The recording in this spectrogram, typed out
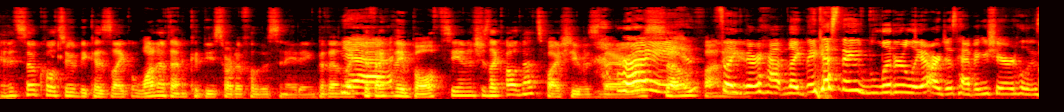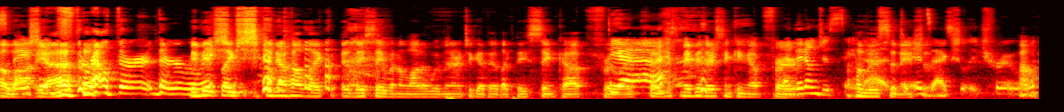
And it's so cool too because like one of them could be sort of hallucinating, but then like Yeah. the fact that they both see him and she's like, Oh, that's why she was there. Right. It's so it's funny. like they're ha- like I guess they literally are just having shared hallucinations yeah. throughout their their Maybe it's relationship. like you know how like they say when a lot of women are together, like they sync up for Yeah. like things. Maybe they're syncing up for Yeah, they don't just say that. It's actually true. Oh,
